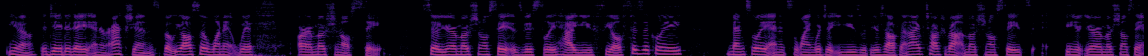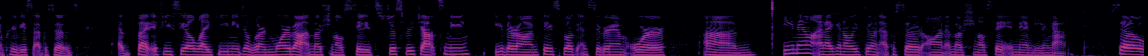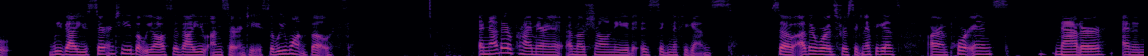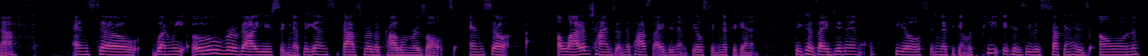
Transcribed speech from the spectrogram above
you know, the day to day interactions, but we also want it with our emotional state. So, your emotional state is basically how you feel physically, mentally, and it's the language that you use with yourself. And I've talked about emotional states, your, your emotional state in previous episodes. But if you feel like you need to learn more about emotional states, just reach out to me either on Facebook, Instagram, or um, email, and I can always do an episode on emotional state and managing that. So, we value certainty, but we also value uncertainty. So, we want both. Another primary emotional need is significance. So, other words for significance are importance, matter, and enough. And so, when we overvalue significance, that's where the problem results. And so, a lot of times in the past, I didn't feel significant because I didn't feel significant with Pete because he was stuck in his own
